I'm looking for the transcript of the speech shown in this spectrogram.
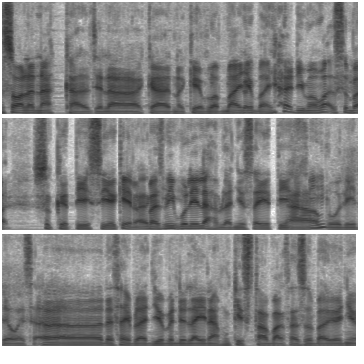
soalan nakal je lah kan Okay banyak-banyak di mamak sebab suka TC Okay lepas okay. ni boleh lah belanja saya TC ha, Boleh dah masalah uh, Dan saya belanja benda lain lah Mungkin Starbucks dan sebagainya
